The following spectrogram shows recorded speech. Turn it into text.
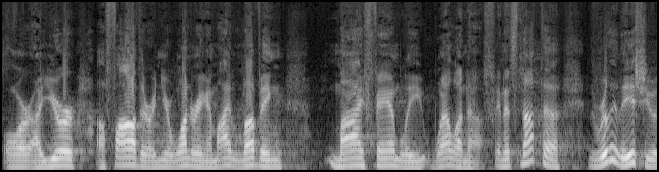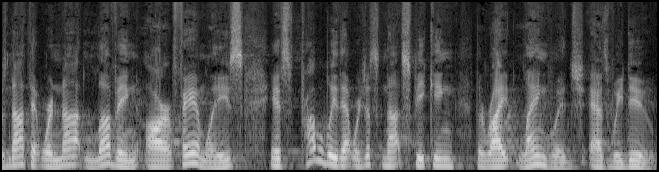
or uh, you're a father and you're wondering, am I loving my family well enough? And it's not the, really the issue is not that we're not loving our families, it's probably that we're just not speaking the right language as we do.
